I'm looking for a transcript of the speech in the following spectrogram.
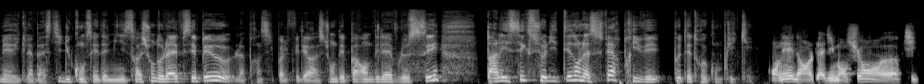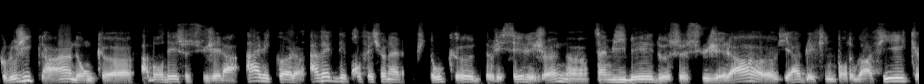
Mais Eric Bastille du conseil d'administration de la FCPE, la principale fédération des parents d'élèves le sait, parler sexualité dans la sphère privée peut être compliqué. On est dans la dimension euh, psychologique là, hein, donc euh, aborder ce sujet-là à l'école avec des professionnels plutôt que de laisser les jeunes euh, s'imbiber de ce sujet-là via des films pornographiques.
